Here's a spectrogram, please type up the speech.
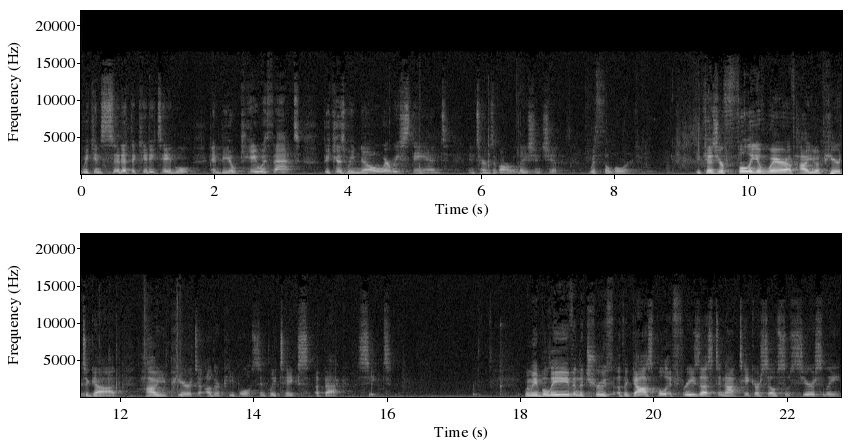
We can sit at the kiddie table and be okay with that because we know where we stand in terms of our relationship with the Lord. Because you're fully aware of how you appear to God, how you appear to other people simply takes a back seat. When we believe in the truth of the gospel, it frees us to not take ourselves so seriously,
